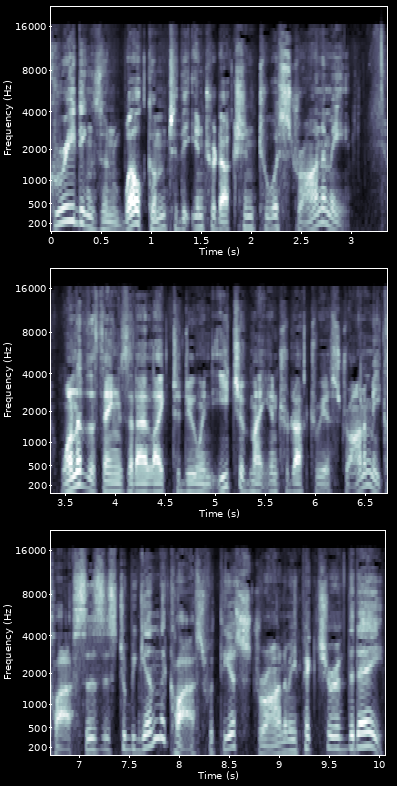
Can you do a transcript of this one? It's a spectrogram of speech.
Greetings and welcome to the introduction to astronomy. One of the things that I like to do in each of my introductory astronomy classes is to begin the class with the astronomy picture of the day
